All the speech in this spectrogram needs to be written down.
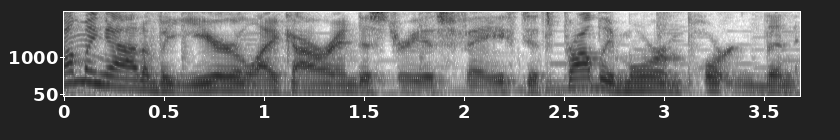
Coming out of a year like our industry has faced, it's probably more important than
